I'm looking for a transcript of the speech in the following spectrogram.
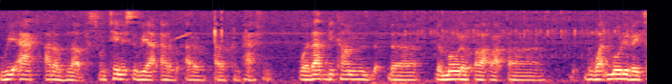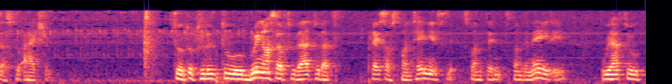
react out of love, spontaneously react out of, out of, out of compassion, where that becomes the, the mode of, uh, uh, what motivates us to action. To, bring ourselves to that, to that place of spontaneity, we have to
